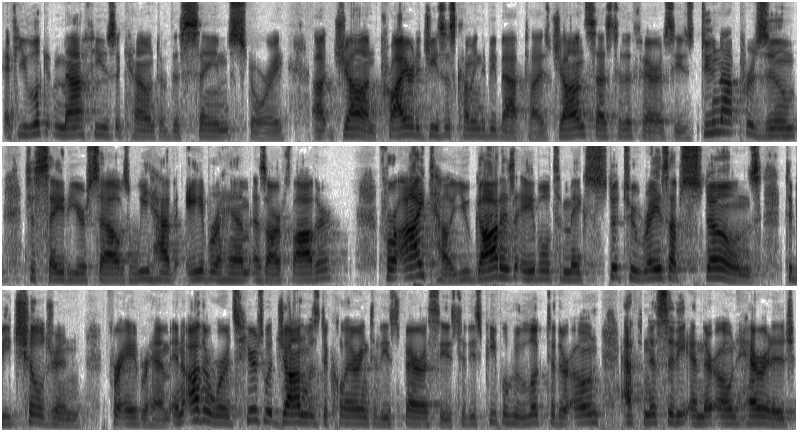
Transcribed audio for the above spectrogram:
If you look at Matthew's account of this same story, uh, John, prior to Jesus coming to be baptized, John says to the Pharisees, Do not presume to say to yourselves, We have Abraham as our father. For I tell you, God is able to, make st- to raise up stones to be children for Abraham. In other words, here's what John was declaring to these Pharisees, to these people who look to their own ethnicity and their own heritage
